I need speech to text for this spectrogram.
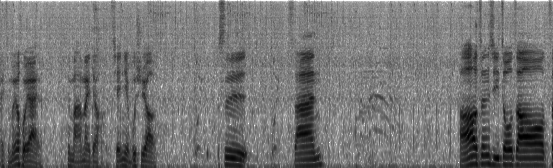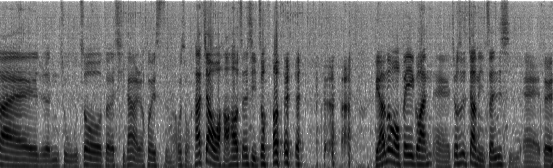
哎，怎么又回来了？先把它卖掉好了，钱也不需要了。四三，好好珍惜周遭，在人诅咒的其他人会死吗？为什么？他叫我好好珍惜周遭的人。不要那么悲观，哎，就是叫你珍惜，哎，对，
